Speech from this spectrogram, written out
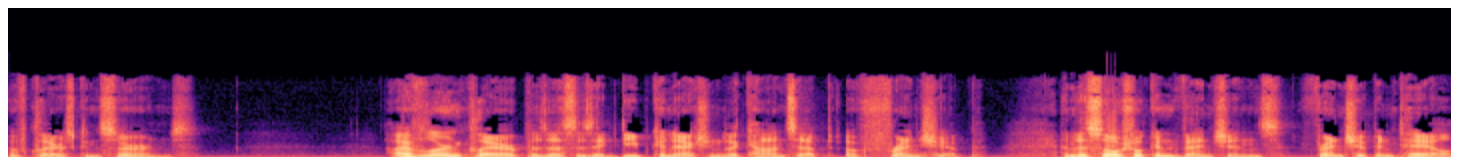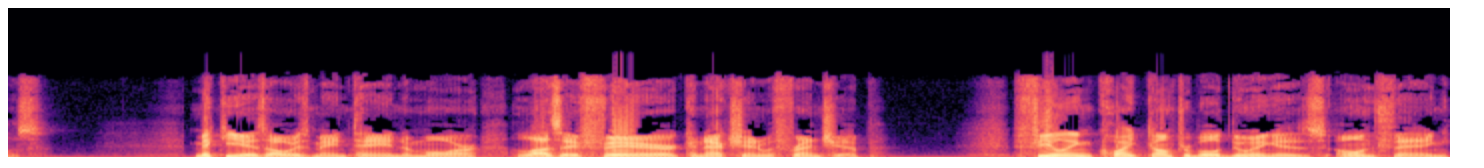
of Claire's concerns. I've learned Claire possesses a deep connection to the concept of friendship and the social conventions friendship entails. Mickey has always maintained a more laissez faire connection with friendship, feeling quite comfortable doing his own thing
